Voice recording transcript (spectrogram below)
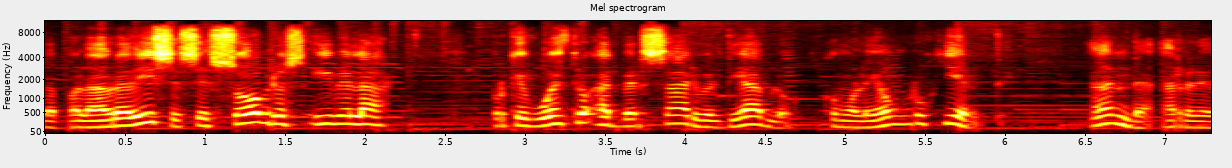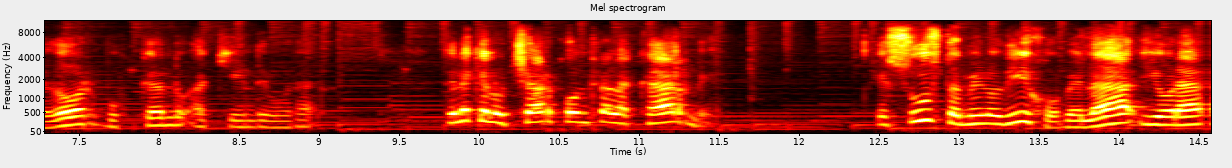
La palabra dice, sé sobrios y velad, porque vuestro adversario, el diablo, como león rugiente, anda alrededor buscando a quien devorar. Tienes que luchar contra la carne. Jesús también lo dijo, velad y orad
